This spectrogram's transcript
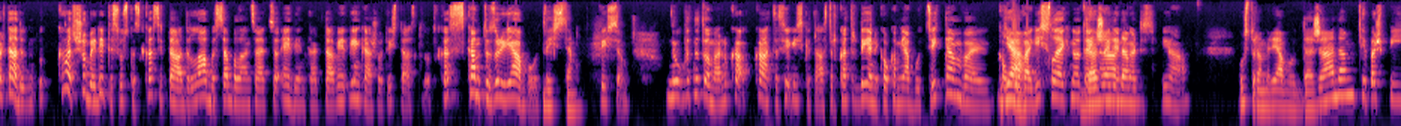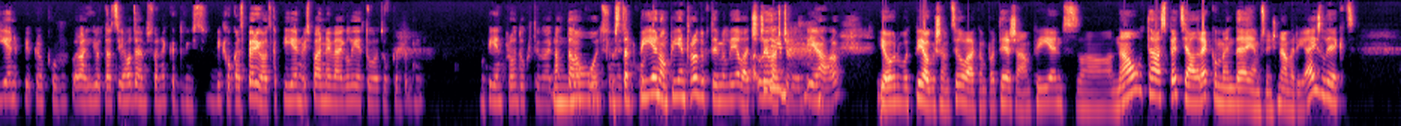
Par tādu, kāds šobrīd ir tas uzskats, kas ir tāda laba, sabalansēta ēdienkārta, tā vienkāršot izstāstot, kas, kam tur ir jābūt? Visam. Visam. Nu, bet, nu, tomēr, nu, kā, kā tas izskatās? Tur katru dienu kaut kam jābūt citam, vai kaut Jā. ko vajag izslēgt no tādas ēdienkartes? Jā. Uzturam ir jābūt dažādam. Tie paši pieni, kur arī tāds jautājums, vai ne, kad bija kaut kāds periods, ka pienu vispār nevajag lietot, kad piena produkti vajag atalgotus. Nu, starp pienu un piena produktiem ir liela atšķirība. Liela atšķirība, jā. Jo varbūt pieaugušam cilvēkam patiešām piens uh, nav tā speciāli rekomendējams, viņš nav arī aizliegts,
